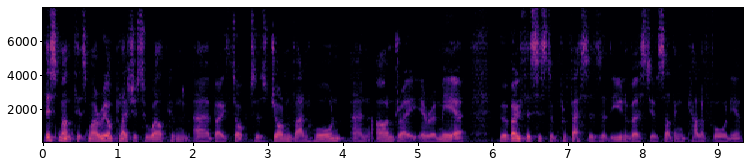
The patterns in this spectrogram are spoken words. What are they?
This month, it's my real pleasure to welcome uh, both doctors John Van Horn and Andre Irimia, who are both assistant professors at the University of Southern California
